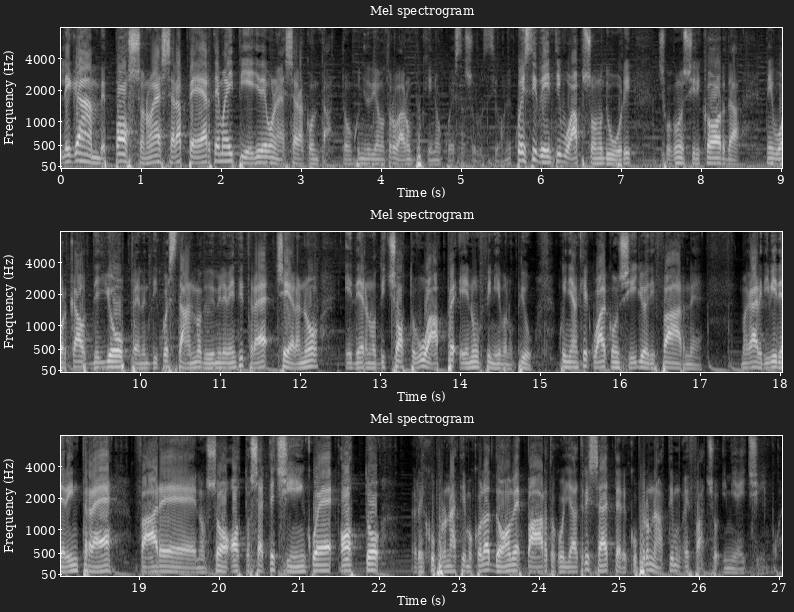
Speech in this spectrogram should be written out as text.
le gambe possono essere aperte ma i piedi devono essere a contatto. Quindi dobbiamo trovare un pochino questa soluzione. Questi 20 V-up sono duri. Se qualcuno si ricorda nei workout degli Open di quest'anno del 2023 c'erano ed erano 18 V-up e non finivano più. Quindi anche qua il consiglio è di farne magari dividere in 3 fare non so 8 7 5 8 recupero un attimo con l'addome parto con gli altri 7 recupero un attimo e faccio i miei 5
